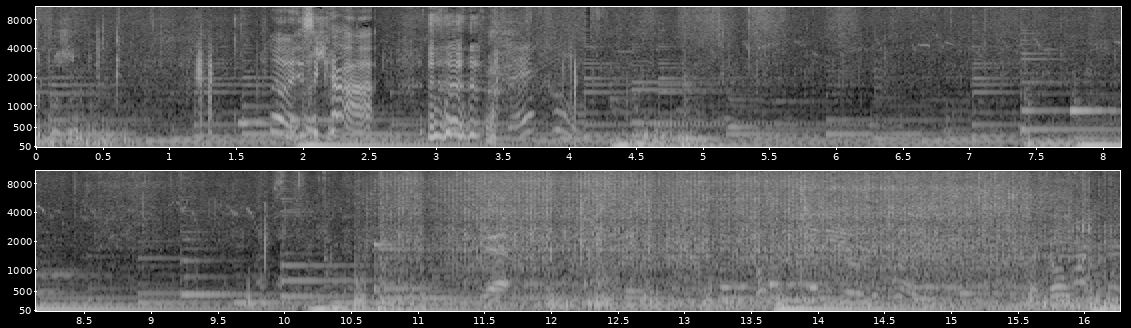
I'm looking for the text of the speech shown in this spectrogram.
It's a buzzard. Oh, it's a cat. Very cool. Yeah. They're called.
